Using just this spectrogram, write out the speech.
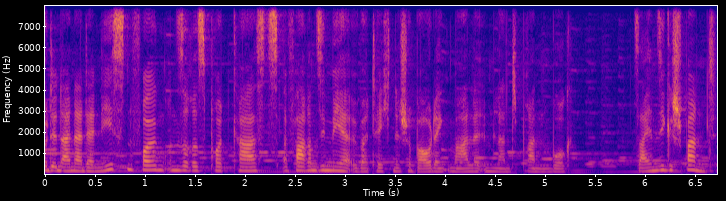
Und in einer der nächsten Folgen unseres Podcasts erfahren Sie mehr über technische Baudenkmale im Land Brandenburg. Seien Sie gespannt!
